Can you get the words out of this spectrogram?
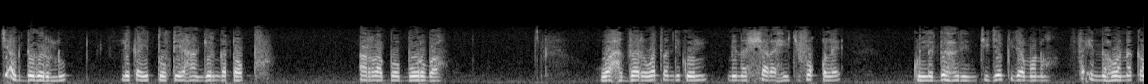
ci ak dëgërlu ngir nga topp arraba buur ba wahdar watandikul min asharahi ci fuqle kulle dëhrin ci jëpp jamono fa innahu naka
